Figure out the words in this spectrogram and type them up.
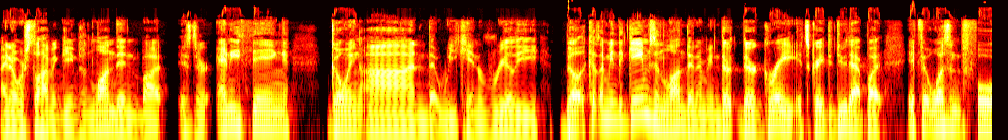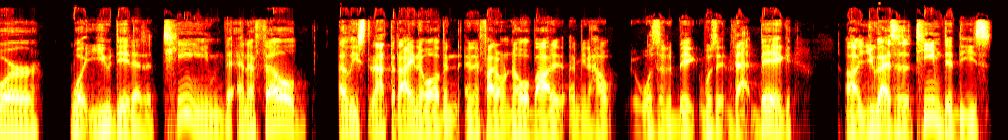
I know we're still having games in London, but is there anything going on that we can really build because I mean the games in London, I mean they're they're great. It's great to do that, but if it wasn't for what you did as a team, the NFL, at least not that I know of, and, and if I don't know about it, I mean how was it a big was it that big? Uh, you guys as a team did these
